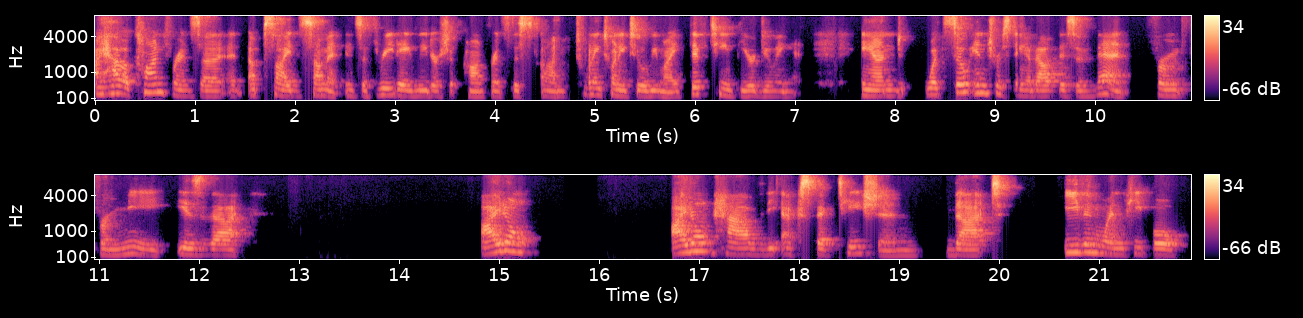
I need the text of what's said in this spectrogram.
I have a conference uh, an upside summit. It's a three-day leadership conference. This um, 2022 will be my 15th year doing it. And what's so interesting about this event from for me is that i don't I don't have the expectation that even when people,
